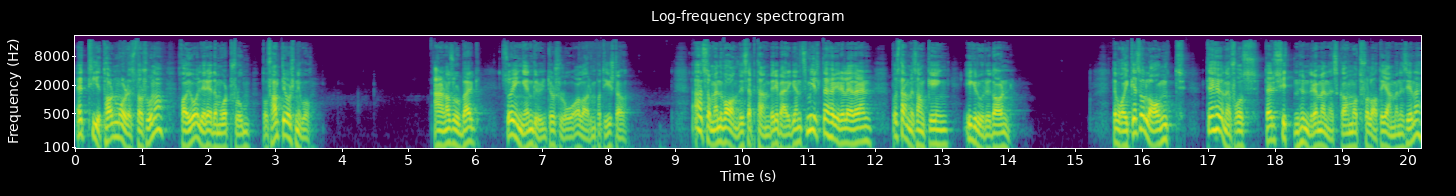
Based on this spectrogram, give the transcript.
Et titall målestasjoner har jo allerede målt flom på 50-årsnivå. Erna Solberg så ingen grunn til å slå alarm på tirsdag. Som en vanlig september i Bergen smilte Høyre-lederen på stemmesanking i Groruddalen. Det var ikke så langt til Hønefoss, der 1700 mennesker måtte forlate hjemmene sine.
